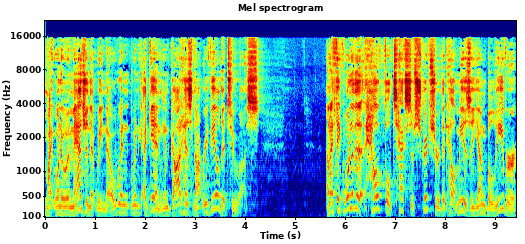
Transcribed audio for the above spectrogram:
might want to imagine that we know when, when again, when God has not revealed it to us. And I think one of the helpful texts of Scripture that helped me as a young believer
